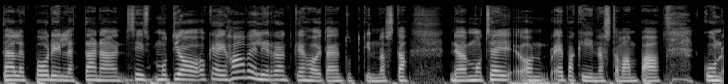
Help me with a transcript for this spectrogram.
tälle podille tänään. Siis, mutta joo, okei, okay, haaveilin röntgenhoitajan tutkinnosta, no, mutta se on epäkiinnostavampaa kuin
